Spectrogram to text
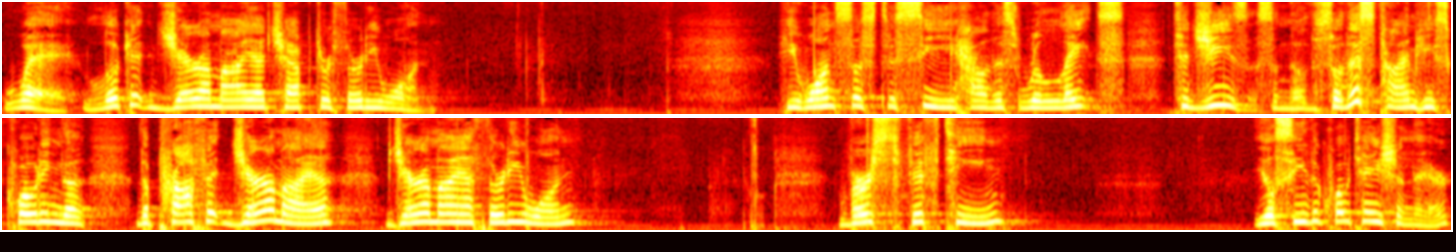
way. Look at Jeremiah chapter 31. He wants us to see how this relates to Jesus. And so this time he's quoting the, the prophet Jeremiah, Jeremiah 31, verse 15. You'll see the quotation there.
